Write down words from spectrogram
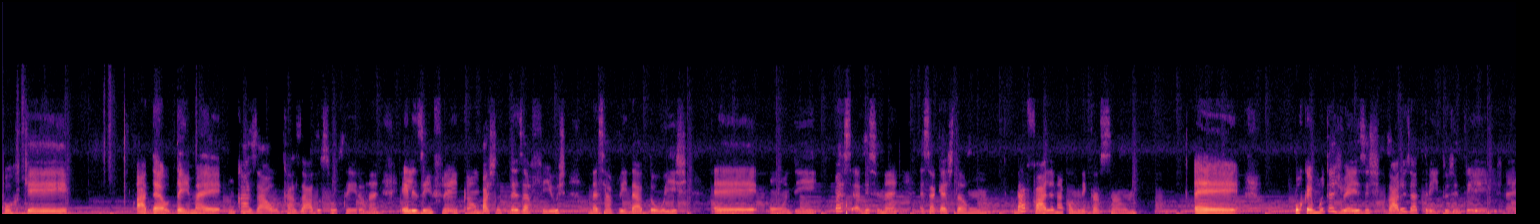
Porque até o tema é um casal casado solteiro, né? Eles enfrentam bastante desafios nessa vida a dois, é, onde percebe-se, né, essa questão da falha na comunicação, é, porque muitas vezes vários atritos entre eles, né,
